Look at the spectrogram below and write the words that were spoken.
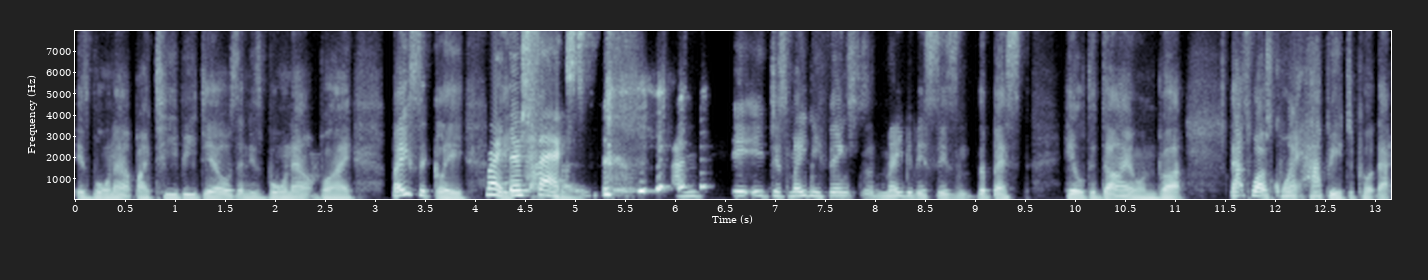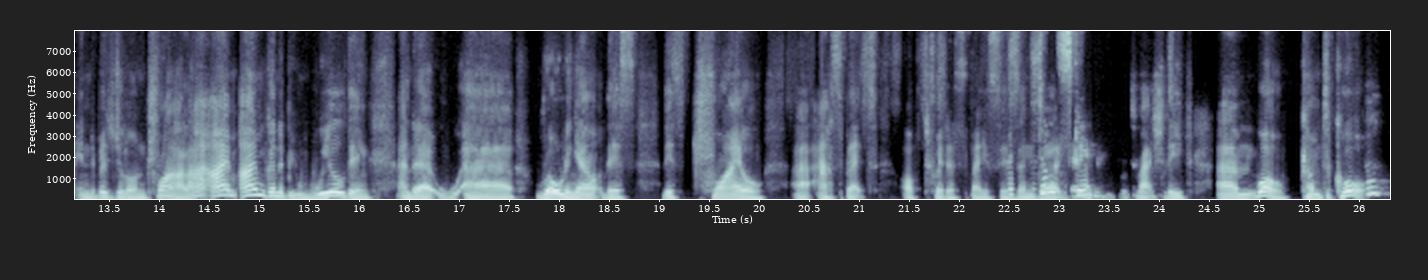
is borne out by TV deals, and is borne out by basically. Right, there's facts. and it, it just made me think maybe this isn't the best hill to die on. But that's why I was quite happy to put that individual on trial. I, am I'm, I'm going to be wielding and uh, uh, rolling out this this trial uh, aspect of Twitter Spaces and uh, getting people to actually um, well come to court. Don't,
